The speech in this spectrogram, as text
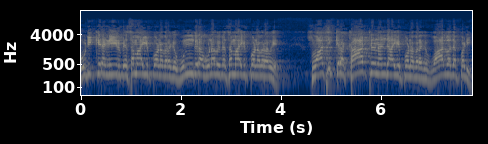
குடிக்கிற நீர் விஷமாகி போன பிறகு உண்கிற உணவு விஷமாகி போன பிறகு சுவாசிக்கிற காற்று நஞ்சாகி போன பிறகு வாழ்வதெப்படி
